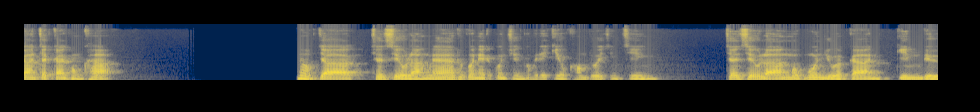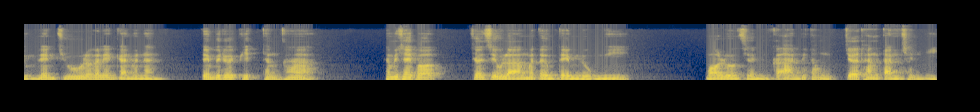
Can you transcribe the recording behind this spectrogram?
การจัดการของข้า นอกจากเฉินเซียวหลางแล้ว ทุกคนในตระกูลเฉินก็ไม่ได้เกี่ยวข้องด้วยจริง ๆ เฉินเซียวหลางหมกมุ่นอยู่กับการกินดื่มเล่นชู้แล้วก็เล่นการพนัน เต็มไปด้วยพิษทั้งห้า ถ้าไม่ใช่เพราะเฉินเซียวหลางมาเติมเต็มหลุมนี้ หมอหลวงเฉินก็อาจไม่ต้องเจอทางตันเช่นนี้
